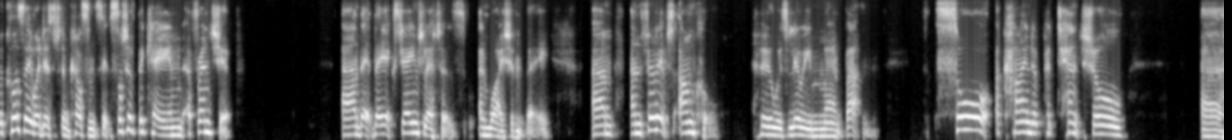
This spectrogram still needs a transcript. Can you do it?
because they were distant cousins it sort of became a friendship. And they, they exchanged letters and why shouldn't they? Um, and philip's uncle who was louis mountbatten saw a kind of potential uh,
